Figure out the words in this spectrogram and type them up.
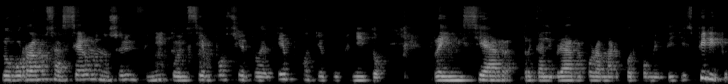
lo borramos a cero menos cero infinito, el 100% del tiempo con tiempo infinito. Reiniciar, recalibrar, reprogramar cuerpo, mente y espíritu.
